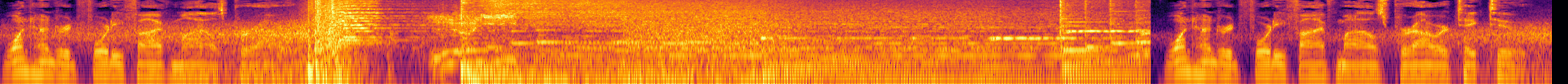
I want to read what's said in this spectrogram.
145 miles per hour. 145 miles per hour take 2.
